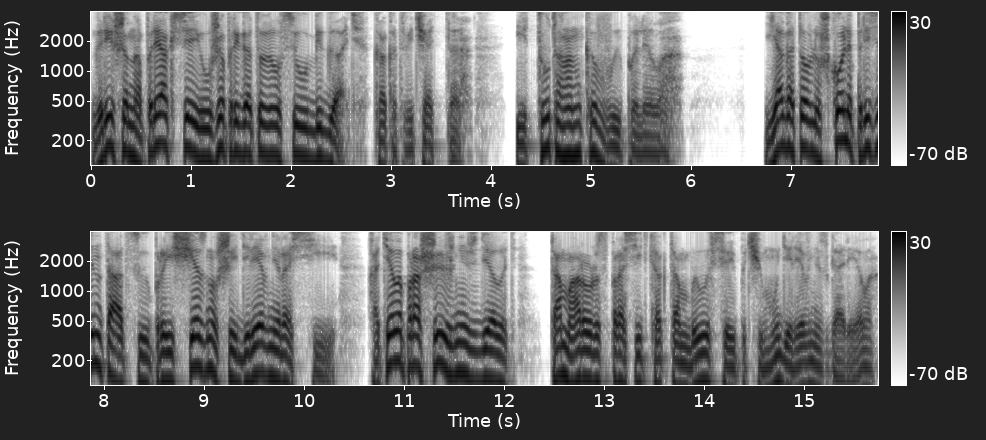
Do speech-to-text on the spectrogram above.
Гриша напрягся и уже приготовился убегать. Как отвечать-то? И тут Анка выпалила. «Я готовлю в школе презентацию про исчезнувшие деревни России. Хотела про Шижню сделать, Тамару расспросить, как там было все и почему деревня сгорела».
